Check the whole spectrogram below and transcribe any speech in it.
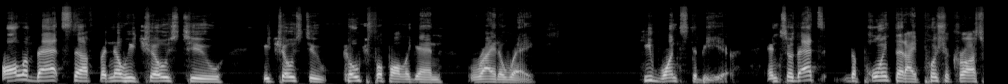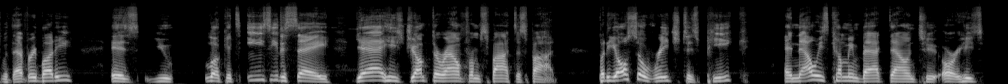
all of that stuff, but no, he chose to he chose to coach football again right away. He wants to be here. And so that's the point that I push across with everybody is you look, it's easy to say, yeah, he's jumped around from spot to spot, but he also reached his peak and now he's coming back down to or he's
